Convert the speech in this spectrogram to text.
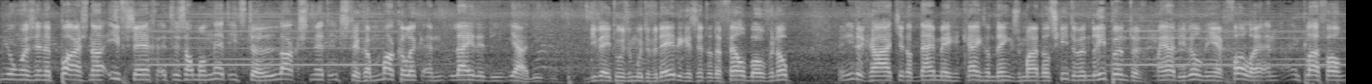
jongens in het paars naïef zeg. Het is allemaal net iets te laks, net iets te gemakkelijk. En Leiden die, ja, die, die weet hoe ze moeten verdedigen. Zitten er fel bovenop. In ieder gaatje dat Nijmegen krijgt, dan denken ze maar, dan schieten we een driepunter. Maar ja, die wil niet echt vallen. En in plaats van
